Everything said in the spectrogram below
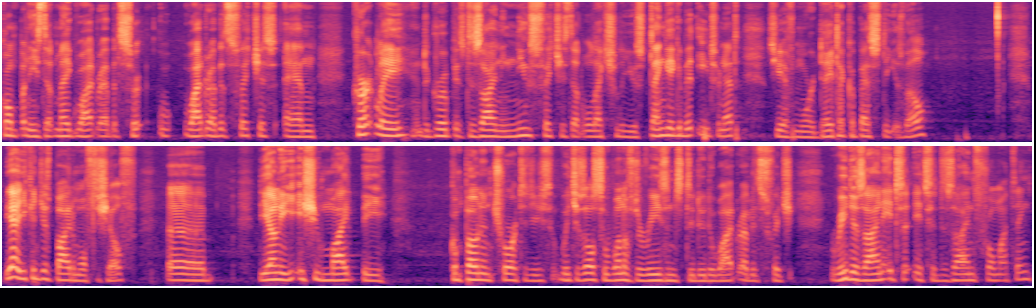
companies that make White Rabbit White Rabbit switches, and currently the group is designing new switches that will actually use 10 gigabit Ethernet, so you have more data capacity as well. But yeah, you can just buy them off the shelf. Uh, the only issue might be component shortages, which is also one of the reasons to do the White Rabbit switch redesign. It's a, it's a design from I think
